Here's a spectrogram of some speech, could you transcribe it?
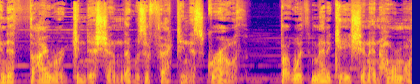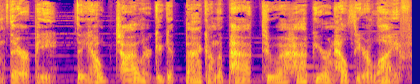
and a thyroid condition that was affecting his growth. But with medication and hormone therapy, they hoped Tyler could get back on the path to a happier and healthier life.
